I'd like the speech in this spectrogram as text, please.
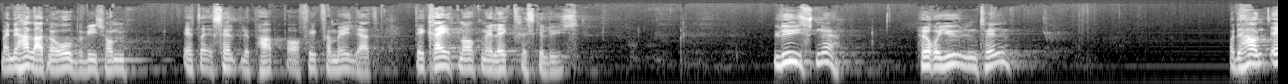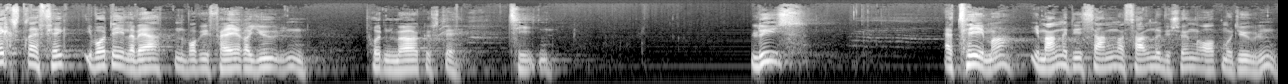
men jeg har latt meg overbevise om etter jeg selv ble pappa og fikk familie, at det er greit nok med elektriske lys. Lysene hører julen til. Og det har en ekstra effekt i vår del av verden, hvor vi feirer julen på den mørkeste tiden. Lys er tema i mange av de sanger og salmer vi synger opp mot julen.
